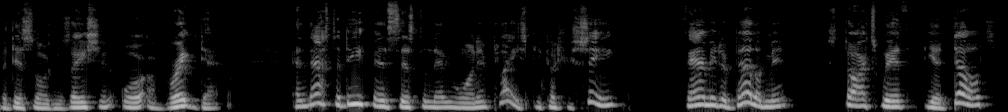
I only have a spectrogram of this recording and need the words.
the disorganization or a breakdown. And that's the defense system that we want in place because you see, family development starts with the adults,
